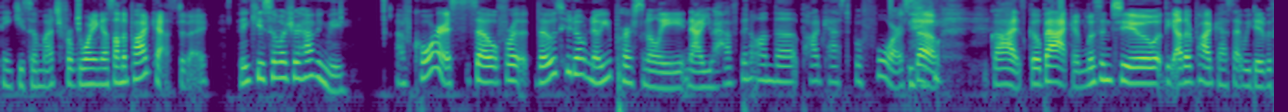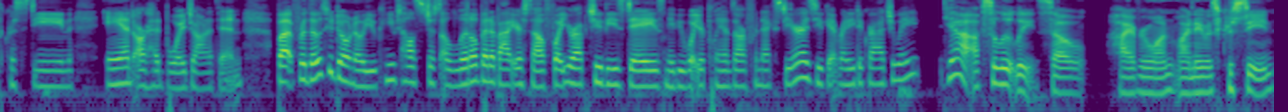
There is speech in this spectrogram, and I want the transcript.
thank you so much for joining us on the podcast today. Thank you so much for having me. Of course. So, for those who don't know you personally, now you have been on the podcast before. So, guys, go back and listen to the other podcast that we did with Christine and our head boy, Jonathan. But for those who don't know you, can you tell us just a little bit about yourself, what you're up to these days, maybe what your plans are for next year as you get ready to graduate? Yeah, absolutely. So, hi everyone. My name is Christine.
